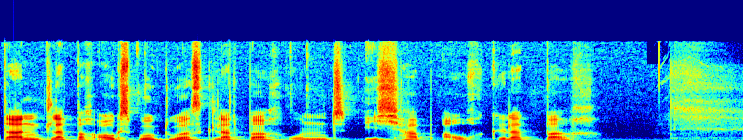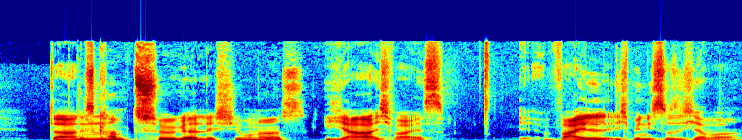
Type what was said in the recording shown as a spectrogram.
Dann Gladbach-Augsburg, du hast Gladbach und ich habe auch Gladbach. Dann, das kam zögerlich, Jonas. Ja, ich weiß. Weil ich mir nicht so sicher war.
